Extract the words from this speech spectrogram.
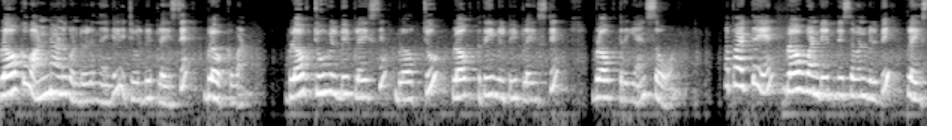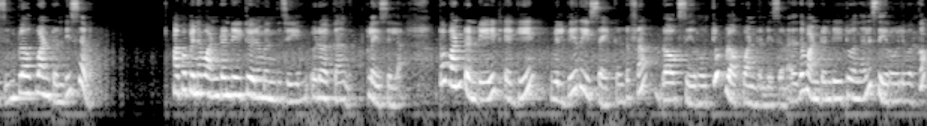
ബ്ലോക്ക് വൺ ആണ് കൊണ്ടുവരുന്നതെങ്കിൽ it will be place in block one block 2 will be placed in block 2 block 3 will be placed in block 3 and so on. അപ്പോൾ at the N block one twenty seven will be placed in block one twenty seven അപ്പോൾ പിന്നെ വൺ ട്വന്റി എയ്റ്റ് വരുമ്പോൾ എന്ത് ചെയ്യും? ഇവിടെ വെക്കാൻ പ്ലേസ് ഇല്ല. അപ്പോൾ one twenty eight again will be recycled from block zero to block one twenty seven അതായത് വൺ ട്വന്റി എയ്റ്റ് വന്നാൽ സീറോയിൽ വെക്കും.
